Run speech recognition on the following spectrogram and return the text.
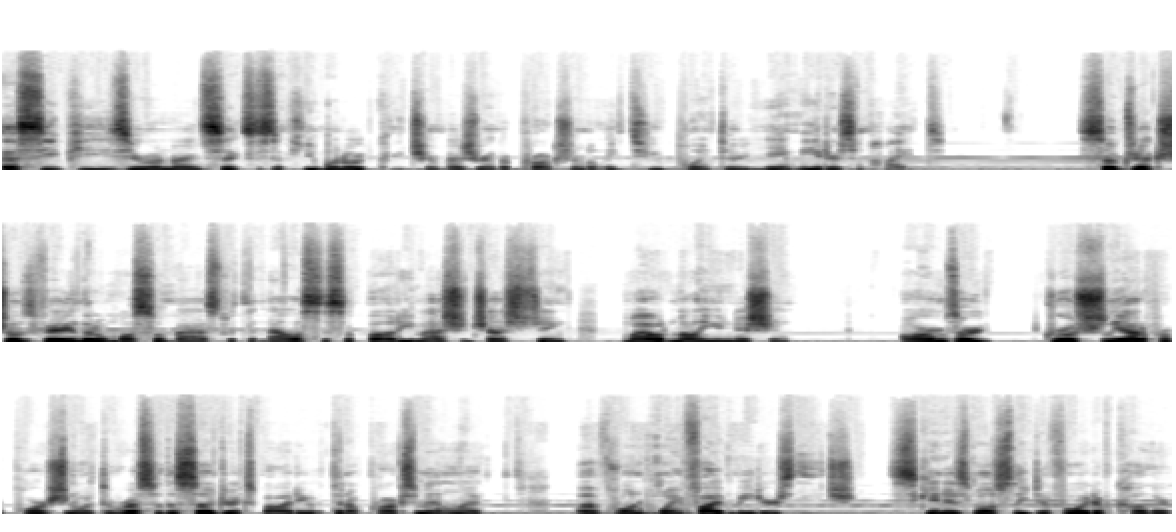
SCP-096 is a humanoid creature measuring approximately 2.38 meters in height. Subject shows very little muscle mass with analysis of body mass suggesting mild malnutrition. Arms are grossly out of proportion with the rest of the subject's body with an approximate length of 1.5 meters each. Skin is mostly devoid of color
